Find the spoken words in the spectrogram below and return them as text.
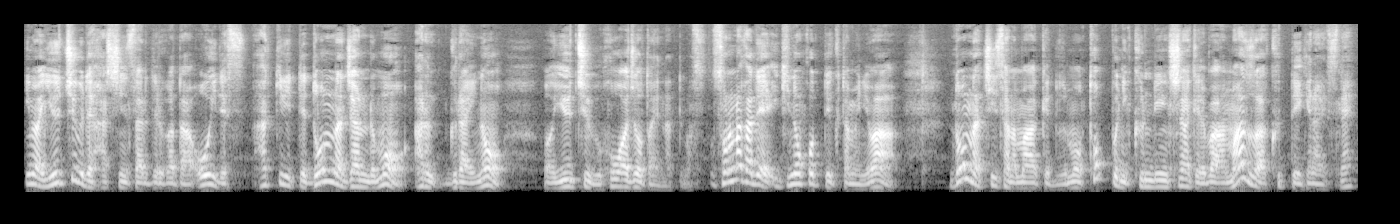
今 YouTube で発信されてる方多いです。はっきり言ってどんなジャンルもあるぐらいの YouTube 飽和状態になってます。その中で生き残っていくためには、どんな小さなマーケットでもトップに君臨しなければ、まずは食っていけないですね。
